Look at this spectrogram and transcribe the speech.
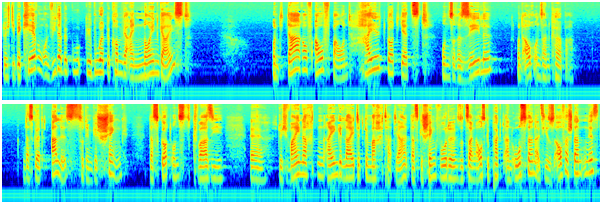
Durch die Bekehrung und Wiedergeburt bekommen wir einen neuen Geist. Und darauf aufbauend heilt Gott jetzt unsere Seele und auch unseren Körper. Und das gehört alles zu dem Geschenk, das Gott uns quasi äh, durch Weihnachten eingeleitet gemacht hat. Ja, das Geschenk wurde sozusagen ausgepackt an Ostern, als Jesus auferstanden ist.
